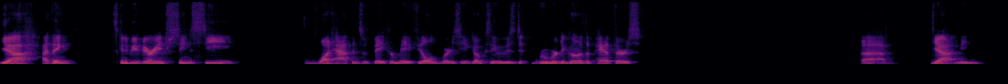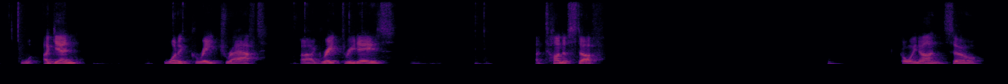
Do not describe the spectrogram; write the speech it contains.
yeah, I think it's going to be very interesting to see what happens with Baker Mayfield. Where does he go? Because he was rumored to go to the Panthers. Uh, yeah, I mean, w- again, what a great draft. Uh, great three days. A ton of stuff. going on. So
